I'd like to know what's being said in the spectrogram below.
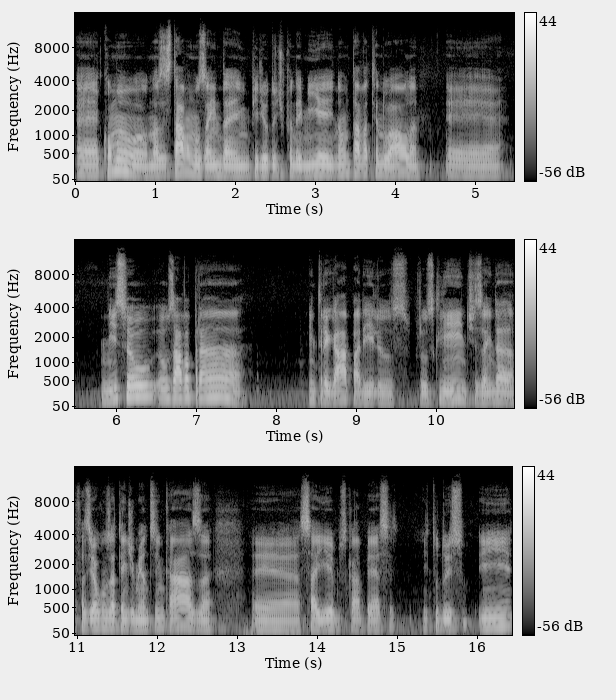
é, como nós estávamos ainda em período de pandemia e não estava tendo aula, é, nisso eu, eu usava para entregar aparelhos para os clientes, ainda fazia alguns atendimentos em casa, é, saía buscar a peça e tudo isso. E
